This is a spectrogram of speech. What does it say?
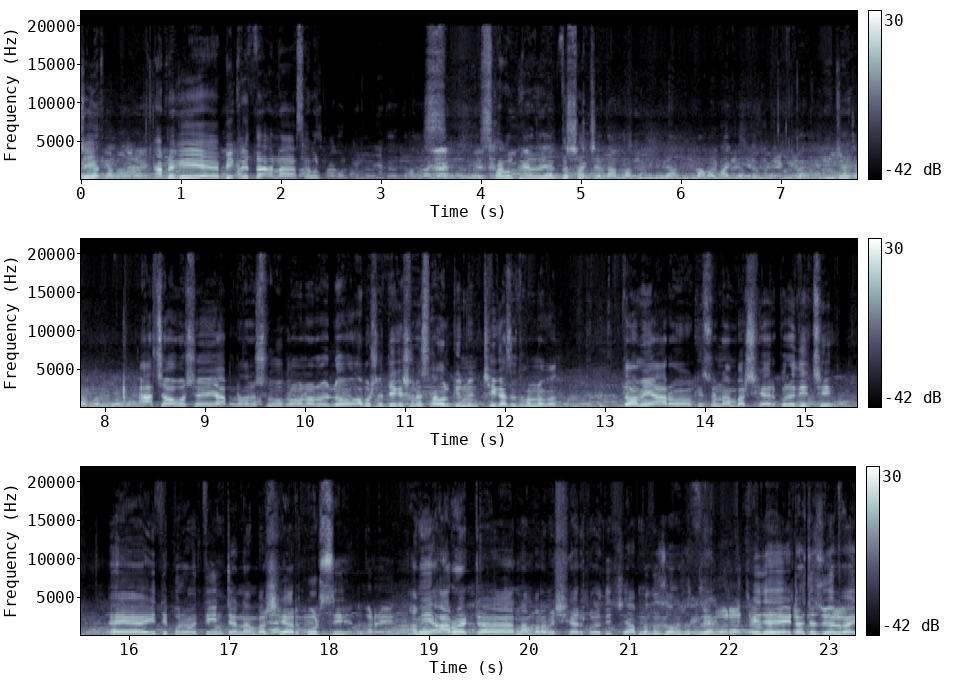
জি। আপনি কি বিক্রেতা না ছাগল? ছাগল কেনার উদ্দেশ্য হচ্ছে। খুলবে আচ্ছা অবশ্যই আপনার জন্য শুভকামনা রইল। অবশ্যই দেখে শুনে ছাগল কিনবেন। ঠিক আছে ধন্যবাদ। তো আমি আরও কিছু নাম্বার শেয়ার করে দিচ্ছি। ইতিপূর্বে আমি তিনটা নাম্বার শেয়ার করছি। আমি আরও একটা নাম্বার আমি শেয়ার করে দিচ্ছি আপনাদের জনসাত্রে এই যে এটা হচ্ছে জুয়েল ভাই।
